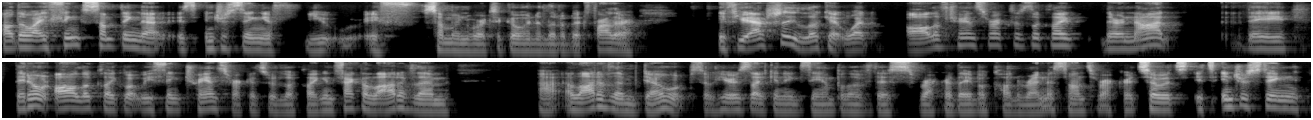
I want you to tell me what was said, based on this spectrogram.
Although I think something that is interesting if you if someone were to go in a little bit farther, if you actually look at what all of trance records look like, they're not, they they don't all look like what we think trance records would look like. In fact, a lot of them, uh, a lot of them don't. So here's like an example of this record label called Renaissance Records. So it's it's interesting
